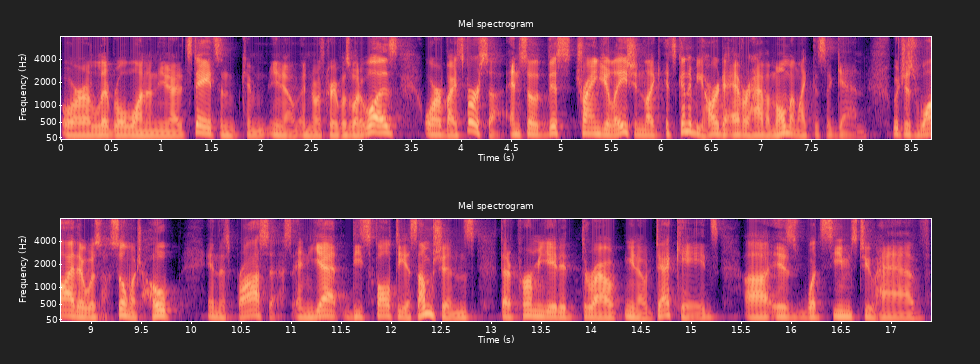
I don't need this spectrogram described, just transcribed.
or a liberal one in the United States, and you know, in North Korea was what it was, or vice versa. And so this triangulation, like it's going to be hard to ever have a moment like this again, which is why there was so much hope in this process. And yet, these faulty assumptions that have permeated throughout you know decades uh, is what seems to have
